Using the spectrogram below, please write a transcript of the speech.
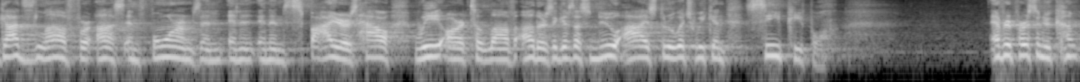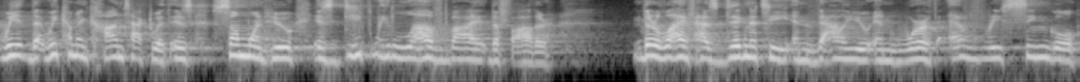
God's love for us informs and, and, and, inspires how we are to love others. It gives us new eyes through which we can see people. Every person who come, we, that we come in contact with is someone who is deeply loved by the Father. Their life has dignity and value and worth, every single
